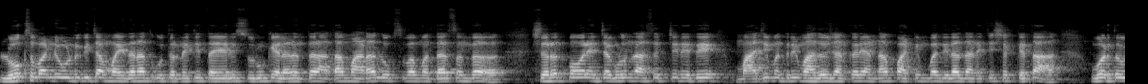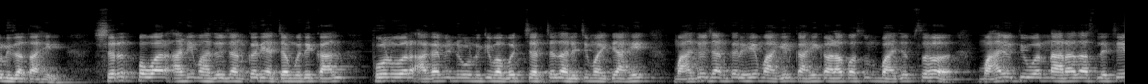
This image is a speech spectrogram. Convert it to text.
लोकसभा निवडणुकीच्या मैदानात उतरण्याची तयारी सुरू केल्यानंतर आता माढा लोकसभा मतदारसंघ शरद पवार यांच्याकडून रासपचे नेते माजी मंत्री महादेव जानकर यांना पाठिंबा दिला जाण्याची शक्यता वर्तवली जात आहे. शरद पवार आणि महादेव जानकर यांच्यामध्ये काल फोनवर आगामी निवडणुकीबाबत चर्चा झाल्याची माहिती आहे. महादेव जानकर हे मागील काही काळापासून भाजपसह महायुतीवर नाराज असल्याचे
